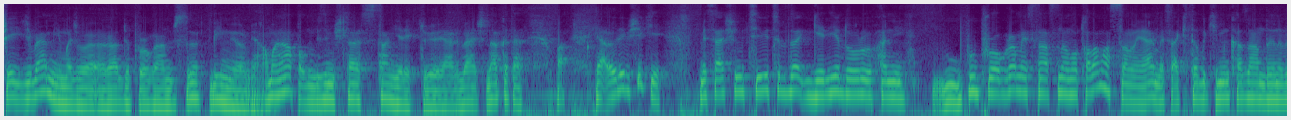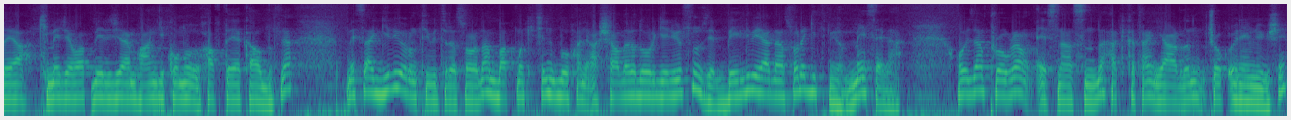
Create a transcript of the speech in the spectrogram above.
şeyci ben miyim acaba radyo programcısı bilmiyorum ya. Ama ne yapalım bizim işler asistan gerektiriyor yani. Ben şimdi hakikaten bak ya öyle bir şey ki mesela şimdi Twitter'da geriye doğru hani bu program esnasında not alamazsam eğer mesela kitabı kimin kazandığını veya kime cevap vereceğim hangi konu haftaya kaldı falan. Mesela giriyorum Twitter'a sonradan bakmak için bu hani aşağılara doğru geliyorsunuz ya belli bir yerden sonra gitmiyor. Mesela. O yüzden program esnasında hakikaten yardım çok önemli bir şey.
